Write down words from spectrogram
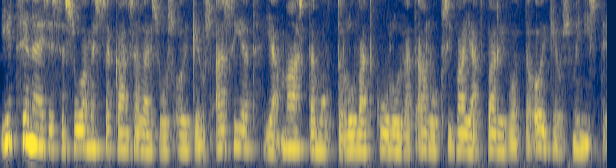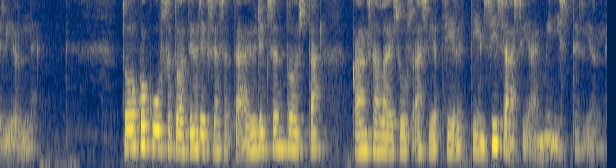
Itsenäisessä Suomessa kansalaisuusoikeusasiat ja maastamuuttoluvat kuuluivat aluksi vajat pari vuotta oikeusministeriölle. Toukokuussa 1919 kansalaisuusasiat siirrettiin sisäasiainministeriölle.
